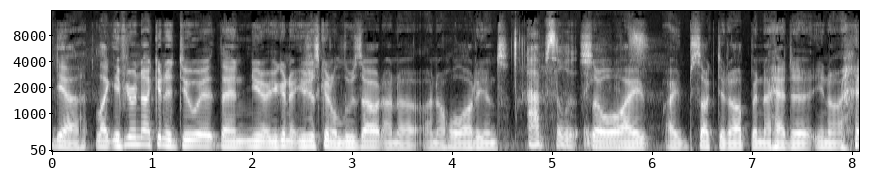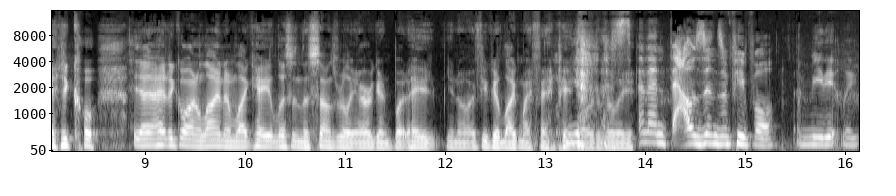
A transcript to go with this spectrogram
Yeah, like if you're not gonna do it, then you know you're gonna you're just gonna lose out on a on a whole audience. Absolutely. So I, It's- I sucked it up and I had to you know I had to go yeah, I had to go online. I'm like, hey, listen, this sounds really arrogant, but hey, you know, if you could like my fan page, I would really And then thousands of people immediately.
